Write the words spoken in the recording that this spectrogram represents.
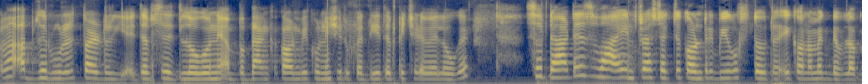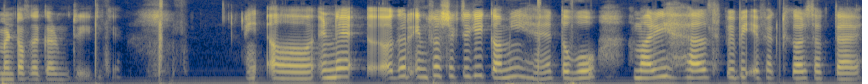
अब ज़रूरत पड़ रही है। जब से लोगों ने अब बैंक अकाउंट भी खोलने शुरू कर दिए तो पिछड़े हुए लोग हैं। So that is why infrastructure contributes to the economic development of the country ठीक है? इंडिया अगर इंफ्रास्ट्रक्चर की कमी है तो वो हमारी हेल्थ पे भी इफ़ेक्ट कर सकता है।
